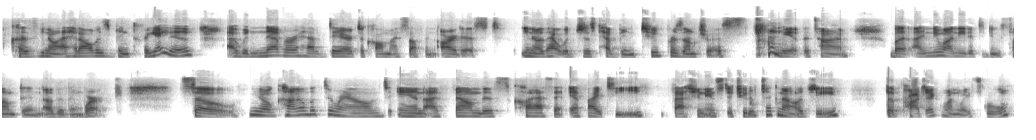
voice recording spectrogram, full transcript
Because, you know, I had always been creative. I would never have dared to call myself an artist. You know, that would just have been too presumptuous for me at the time. But I knew I needed to do something other than work. So, you know, kind of looked around and I found this class at FIT, Fashion Institute of Technology, the Project Runway School.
